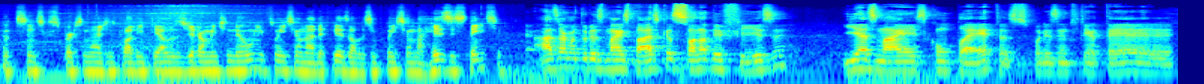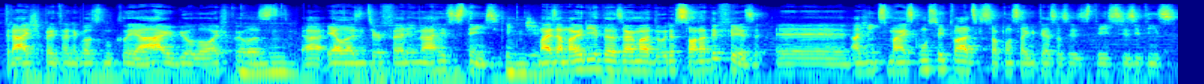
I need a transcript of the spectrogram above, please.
proteções que os personagens podem ter, elas geralmente não influenciam na defesa, elas influenciam na resistência. As armaduras mais básicas só na defesa e as mais completas, por exemplo, tem até traje para entrar em negócio nuclear e biológico, elas, uhum. elas interferem na resistência. Entendi. Mas a maioria das armaduras só na defesa. É, agentes mais conceituados que só conseguem ter essas resistências, esses itens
